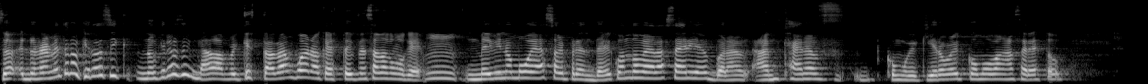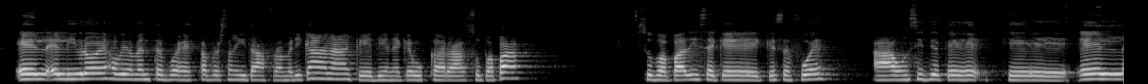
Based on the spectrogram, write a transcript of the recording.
so, realmente no quiero decir no quiero decir nada porque está tan bueno que estoy pensando como que mm, maybe no me voy a sorprender cuando vea la serie but I'm, I'm kind of como que quiero ver cómo van a hacer esto el, el libro es obviamente pues esta personita afroamericana que tiene que buscar a su papá. Su papá dice que, que se fue a un sitio que, que el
